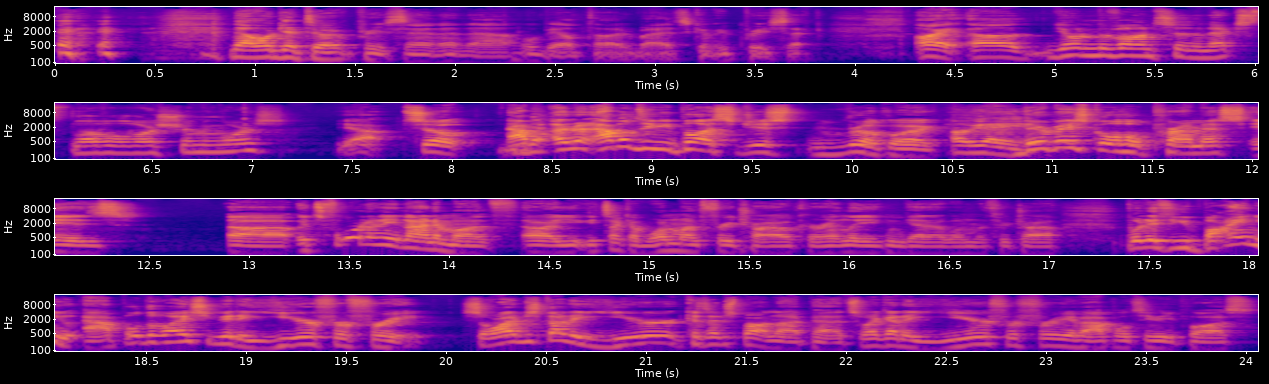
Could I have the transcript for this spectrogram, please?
now we'll get to it pretty soon, and uh, we'll be able to tell everybody it's gonna be pretty sick. All right, uh, you want to move on to the next level of our streaming wars? Yeah. So Apple, I Apple TV Plus, just real quick. Oh, yeah, yeah. Their basic whole premise is. Uh, it's four ninety nine a month. Uh, you, it's like a one month free trial. Currently, you can get a one month free trial. But if you buy a new Apple device, you get a year for free. So I just got a year because I just bought an iPad. So I got a year for free of Apple TV Plus.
